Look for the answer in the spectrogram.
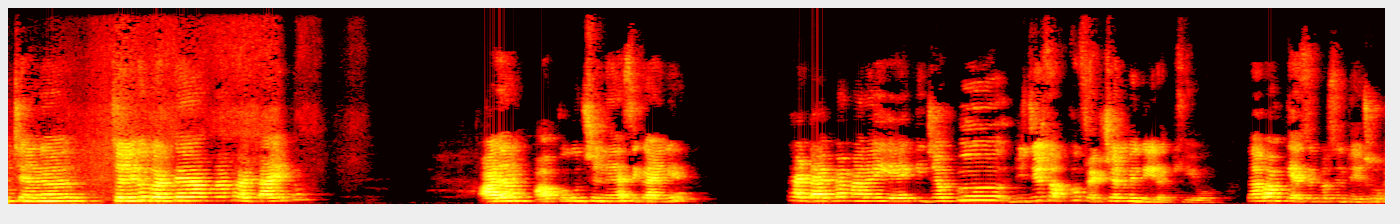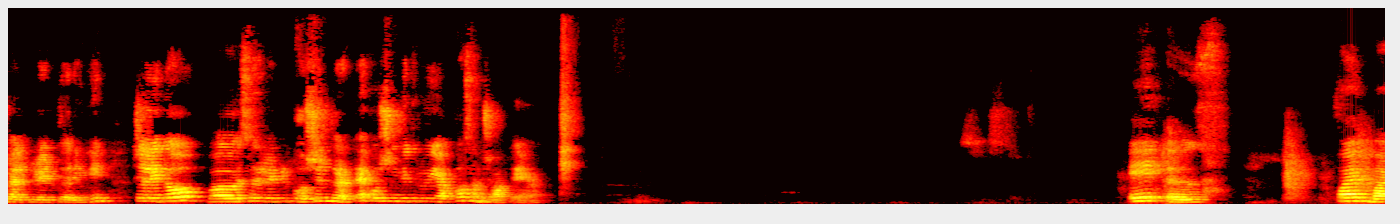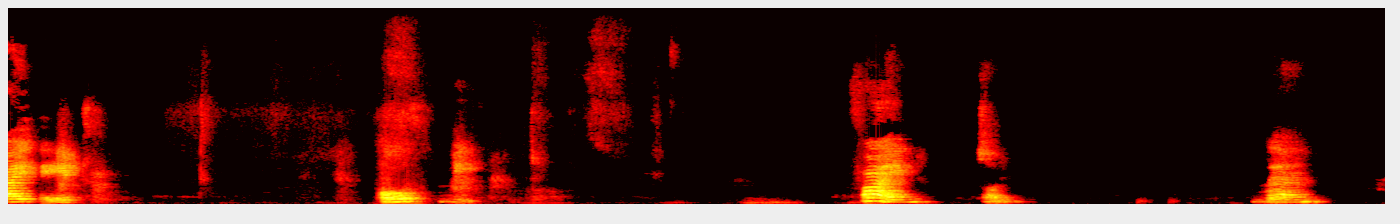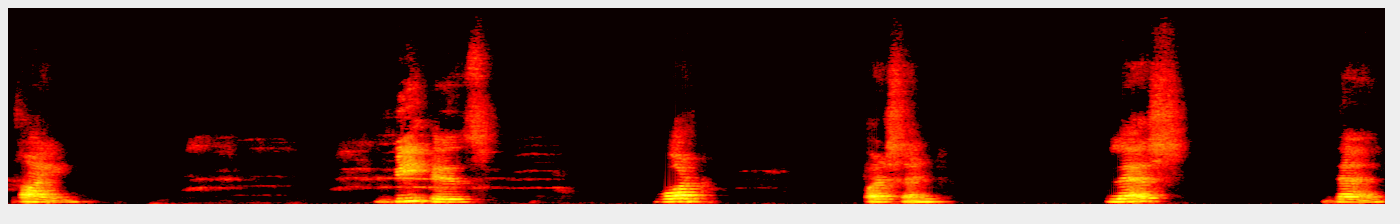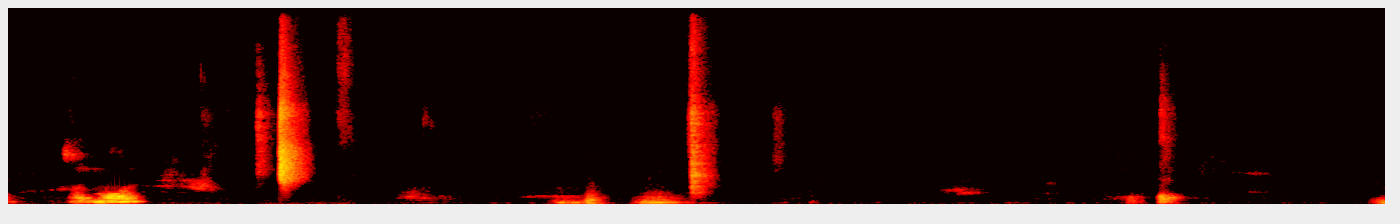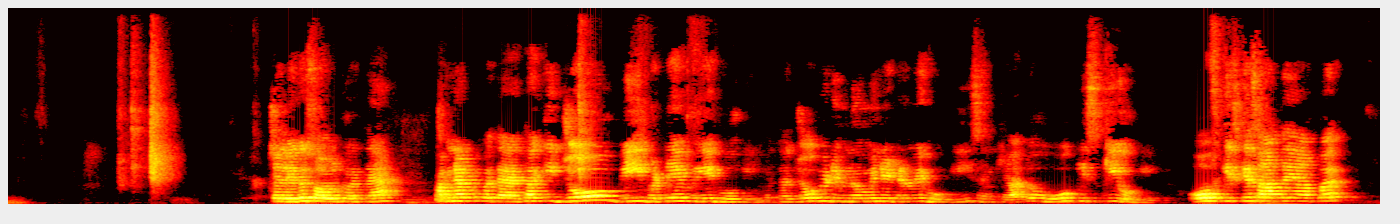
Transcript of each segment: The channel चलिए तो करते हैं अपना थर्ड टाइप आज हम आपको कुछ नया सिखाएँगे। थर्ड टाइप में हमारा ये है कि जब डिजिट आपको फ्रैक्शन में दे रखी हो, तब हम कैसे परसेंटेज को कैलकुलेट करेंगे? चलिए तो इससे रिलेटेड क्वेश्चन करते हैं। क्वेश्चन के थ्रू ही आपको समझाते हैं। A is 5 by 8 of B. Find, sorry, then find B is what percent less than, sorry, more. चलिए तो सॉल्व करते हैं। हमने आपको बताया था कि जो भी बटे में होगी मतलब जो भी डिनोमिनेटर में होगी संख्या तो वो किसकी होगी? ऑफ़ किसके साथ है यहाँ पर?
